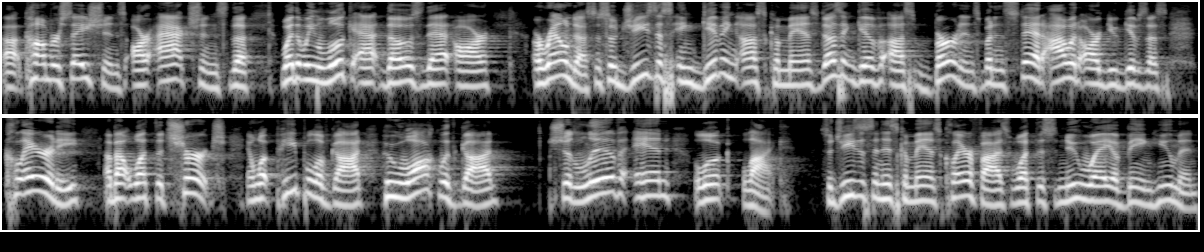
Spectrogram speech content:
uh, conversations, our actions, the way that we look at those that are around us. And so, Jesus, in giving us commands, doesn't give us burdens, but instead, I would argue, gives us clarity about what the church and what people of God who walk with God should live and look like. So, Jesus in his commands clarifies what this new way of being human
